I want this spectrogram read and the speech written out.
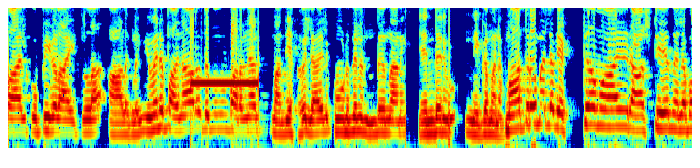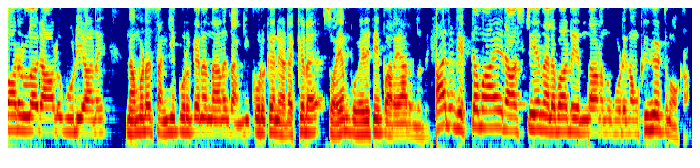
പാൽക്കുപ്പികളായിട്ടുള്ള ആളുകളും ഇവന് പതിനാറ് ദിവസം പറഞ്ഞാൽ മതിയാവില്ല. അതിൽ കൂടുതലുണ്ട് എന്നാണ് എന്റെ ഒരു നിഗമനം. മാത്രമല്ല വ്യക്തമായ രാഷ്ട്രീയ നിലപാടുള്ള ഒരാൾ കൂടിയാണ് നമ്മുടെ സംഘിക്കുറുക്കൻ എന്നാണ് സംഘിക്കുറുക്കൻ ഇടയ്ക്കിടെ സ്വയം പുകഴ്ത്തി പറയാറുള്ളത്. ആ വ്യക്തമായ രാഷ്ട്രീയ നിലപാട് എന്താണെന്ന് കൂടി നമുക്ക് കേട്ട് നോക്കാം.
